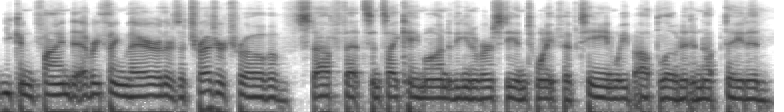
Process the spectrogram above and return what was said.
You can find everything there. There's a treasure trove of stuff that since I came on to the university in 2015, we've uploaded and updated,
